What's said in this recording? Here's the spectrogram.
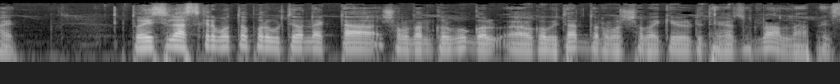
হয়। তো এই ছিল আজকের মতো। পরবর্তী অন্য একটা সমাধান করব কবিতার। ধন্যবাদ সবাইকে ভিডিওটি দেখার জন্য। আল্লাহ হাফেজ।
